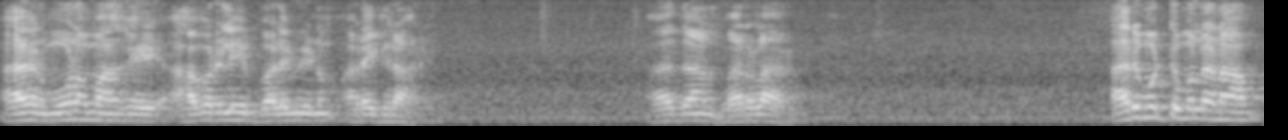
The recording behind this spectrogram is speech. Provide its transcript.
அதன் மூலமாக அவர்களே பலவீனம் அடைகிறார்கள். அதுதான் வரலாறு. அது மட்டுமல்ல நாம்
